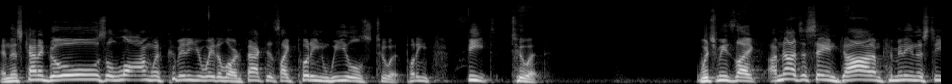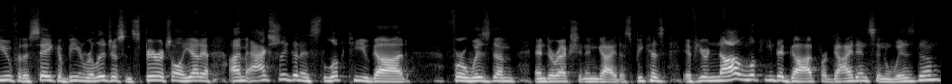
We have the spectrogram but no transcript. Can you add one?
And this kind of goes along with committing your way to the Lord. In fact, it's like putting wheels to it, putting feet to it. Which means, like, I'm not just saying, God, I'm committing this to you for the sake of being religious and spiritual, and yada. I'm actually going to look to you, God, for wisdom and direction and guidance. Because if you're not looking to God for guidance and wisdom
